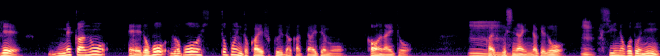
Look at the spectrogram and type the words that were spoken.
で、メカの、えーロボ、ロボヒットポイント回復だかってアイテムを買わないと回復しない。んだけど、うん。不思議なことに、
